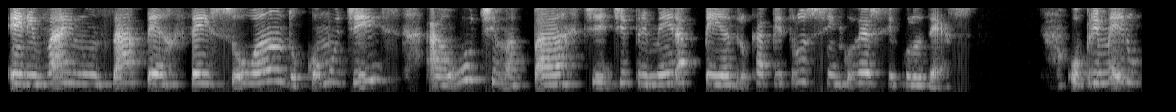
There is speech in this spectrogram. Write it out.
ele vai nos aperfeiçoando, como diz a última parte de 1 Pedro, capítulo 5, versículo 10. O primeiro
